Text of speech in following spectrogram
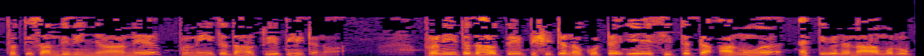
ප්‍රතිසන්දි විඥානයේ ප්‍රනීත ධාතුවේ පිහිටනවා. ප්‍රනීත ධාතුවේ පිහිටනකොට ඒ සිතට අනුව ඇති වෙන නාම රූප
